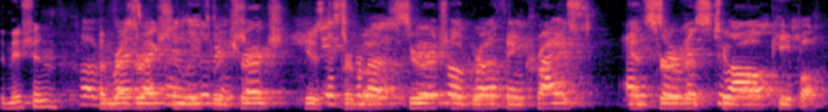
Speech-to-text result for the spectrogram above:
The mission of, of Resurrection Lutheran Church is, is to promote spiritual growth in Christ and service to all people.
